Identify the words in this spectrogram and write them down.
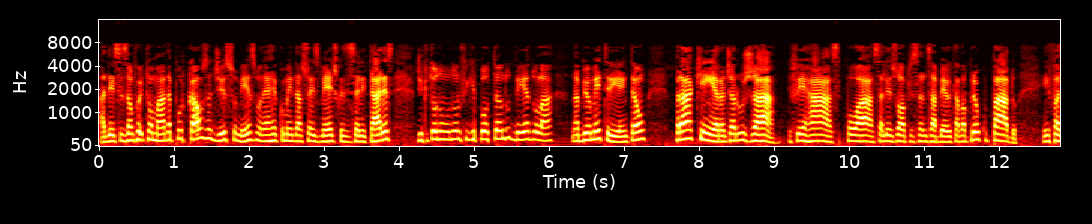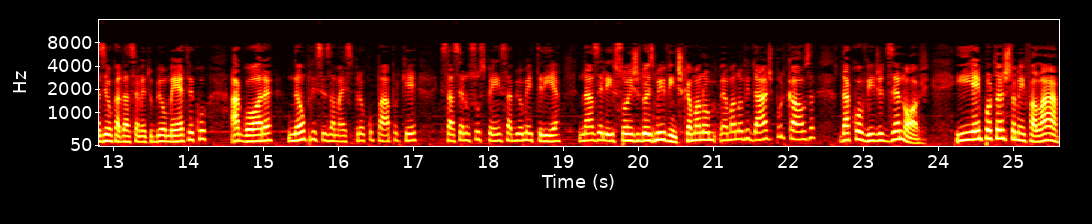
A decisão foi tomada por causa disso mesmo, né? Recomendações médicas e sanitárias de que todo mundo não fique botando o dedo lá na biometria. Então, para quem era de Arujá, Ferraz, Poá, Salesópolis Santa Isabel e estava preocupado em fazer o cadastramento biométrico, agora não precisa mais se preocupar porque está sendo suspensa a biometria nas eleições de 2020, que é uma, no, é uma novidade por causa da Covid-19. E é importante também falar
